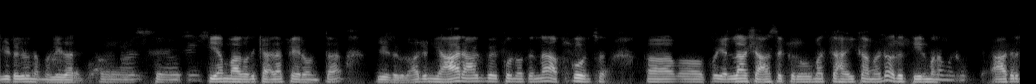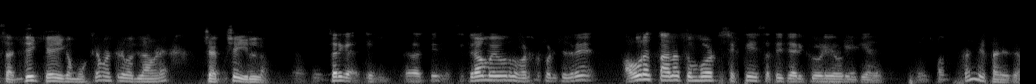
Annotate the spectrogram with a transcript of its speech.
ಲೀಡರ್ಗಳು ನಮ್ಮಲ್ಲಿದ್ದಾರೆ. ಸಿ ಎಂ ಆಗೋದಕ್ಕೆ ಅಳಪೆ ಇರುವಂತ ಲೀಡರ್ಗಳು ಅದನ್ನ ಯಾರು ಆಗ್ಬೇಕು ಅನ್ನೋದನ್ನ ಅಫ್ಕೋರ್ಸ್ ಎಲ್ಲಾ ಶಾಸಕರು ಮತ್ತೆ ಹೈಕಮಾಂಡ್ ಅದು ತೀರ್ಮಾನ ಮಾಡಬೇಕು ಆದ್ರೆ ಸದ್ಯಕ್ಕೆ ಈಗ ಮುಖ್ಯಮಂತ್ರಿ ಬದಲಾವಣೆ ಚರ್ಚೆ ಇಲ್ಲ. ಸರಿ ಸಿದ್ದರಾಮಯ್ಯ ಅವರು ಹೊರತುಪಡಿಸಿದ್ರೆ ಅವರ ಸ್ಥಾನ ತುಂಬುವ ಶಕ್ತಿ ಸತೀಶ್ ಜಾರಕಿಹೊಳಿ ಅವರಿಗೆ ಇದೆಯಾ? ಖಂಡಿತ ಇದೆ.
